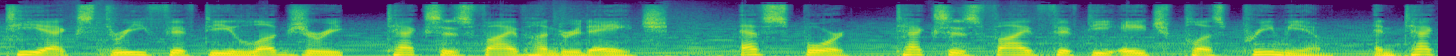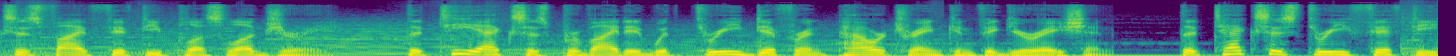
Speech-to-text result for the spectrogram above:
TX 350 Luxury, Texas 500H, F Sport, Texas 550H Plus Premium, and Texas 550 Plus Luxury. The TX is provided with three different powertrain configuration. The Texas 350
